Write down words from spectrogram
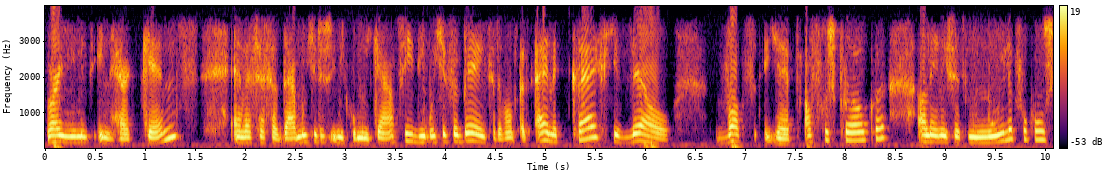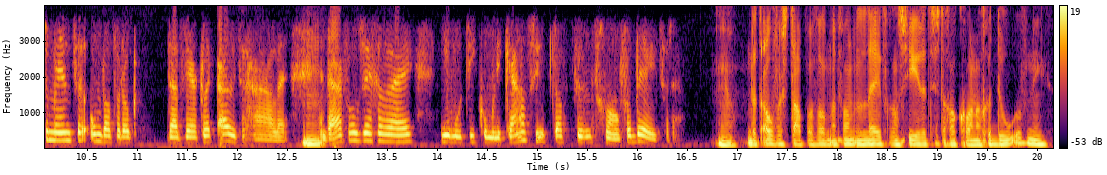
waar je je niet in herkent. En wij zeggen, daar moet je dus in die communicatie, die moet je verbeteren. Want uiteindelijk krijg je wel wat je hebt afgesproken. Alleen is het moeilijk voor consumenten om dat er ook daadwerkelijk uit te halen. En daarvan zeggen wij, je moet die communicatie op dat punt gewoon verbeteren. Ja. Dat overstappen van, van een leverancier, dat is toch ook gewoon een gedoe, of niet?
